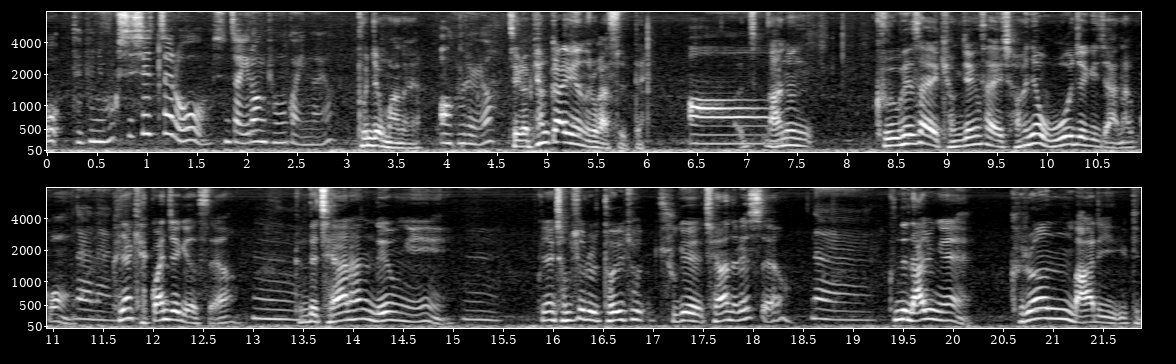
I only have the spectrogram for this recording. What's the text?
어 대표님 혹시 실제로 진짜 이런 경우가 있나요? 본 적 많아요. 아 그래요? 제가 평가위원으로 갔을 때 아 나는 그 회사의 경쟁사에 전혀 우호적이지 않았고 네네. 그냥 객관적이었어요. 음, 근데 제안하는 내용이 음, 그냥 점수를 덜 주, 주게 제안을 했어요. 네. 근데 나중에 그런 말이 이렇게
